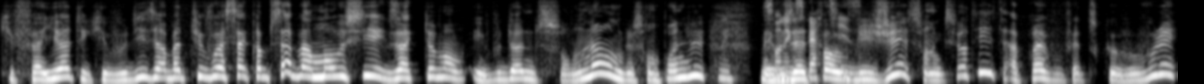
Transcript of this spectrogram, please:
qu'il faillote et qu'il vous dise, ah bah tu vois ça comme ça, bah moi aussi exactement. Il vous donne son angle, son point de vue, mais vous n'êtes pas obligé, son expertise. Après, vous faites ce que vous voulez.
